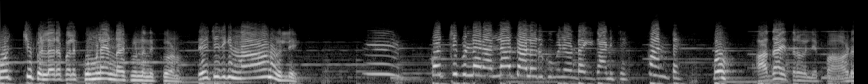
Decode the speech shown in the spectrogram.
കൊച്ചു പിള്ളേരെ പോലെ കുമ്പള ഉണ്ടാക്കിക്കൊണ്ട് നിൽക്കുകയാണ് ചേച്ചിക്ക് നാണമില്ലേ? കൊച്ചു പിള്ളേരല്ലാത്ത ആളൊരു കുമിള ഉണ്ടാക്കി കാണിച്ചേ. കാണട്ടെ ഓ അതാ ഇത്ര വലിയ പാട്.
